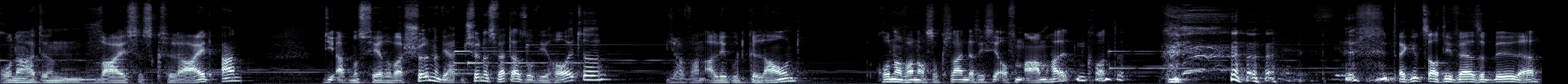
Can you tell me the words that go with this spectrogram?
Rona hatte ein weißes Kleid an. Die Atmosphäre war schön und wir hatten schönes Wetter, so wie heute. Ja, waren alle gut gelaunt. Rona war noch so klein, dass ich sie auf dem Arm halten konnte. da gibt es auch diverse Bilder,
